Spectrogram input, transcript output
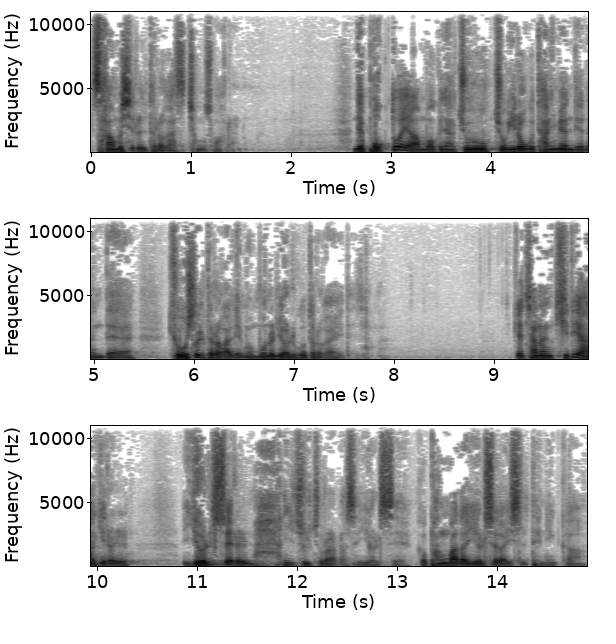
사무실을 들어가서 청소하라는 거예요. 근데 복도야 뭐 그냥 쭉쭉 이러고 다니면 되는데 교실 들어가려면 문을 열고 들어가야 되잖아. 그래서 저는 기대하기를 열쇠를 많이 줄줄 알았어요, 열쇠. 그 방마다 열쇠가 있을 테니까.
